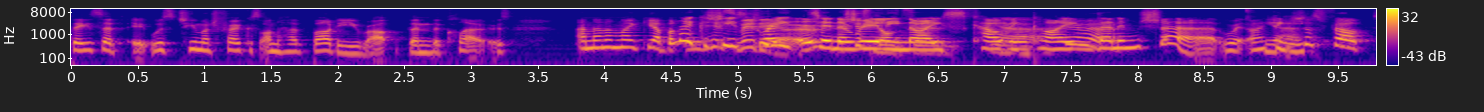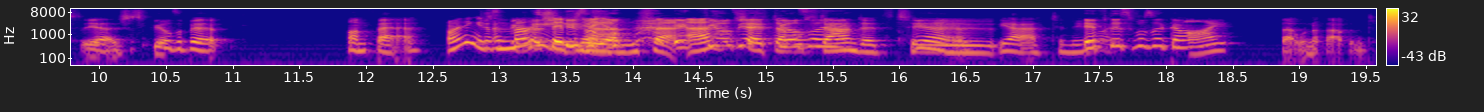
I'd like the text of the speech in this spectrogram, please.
they said it was too much focus on her body rather than the clothes. And then I'm like, yeah, but No, because she's video, draped in a really nonsense. nice Calvin Yeah. Klein Yeah. denim shirt. which I think It just felt, yeah, it just feels a bit unfair. I think it's Just because massively she's like- unfair. It feels, yeah, it double feels like, standards to Yeah. yeah, to new if heights. this was a guy, that wouldn't have happened.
